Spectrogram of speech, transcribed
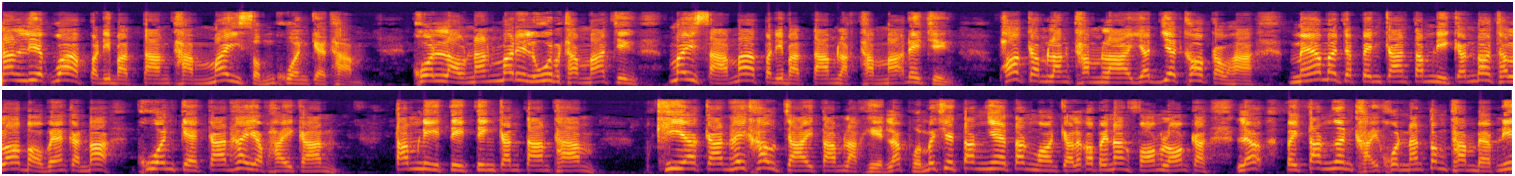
นั่นเรียกว่าปฏิบัติตามธรรมไม่สมควรแก่ธรรมคนเหล่านั้นไม่ได้รู้ธรรมะจริง ไม่สามารถปฏิบัติตามหลักธรรมะได้จริง เพราะกำลังทำลายยัดเยียดข้อกล่าวหา แม้มันจะเป็นการตำหนิกันบ้างทะเลาะเบาแวงกันบ้างควรแก่การให้อภัยกันตำหนิติติงกันตามธรรมเคลียร์กันให้เข้าใจตามหลักเหตุและผลไม่ใช่ตั้งแง่ตั้งงอนกันแล้วก็ไปนั่งฟ้องร้องกัน แล้วไปตั้งเงื่อนไขคนนั้นต้องทำแบบนี้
